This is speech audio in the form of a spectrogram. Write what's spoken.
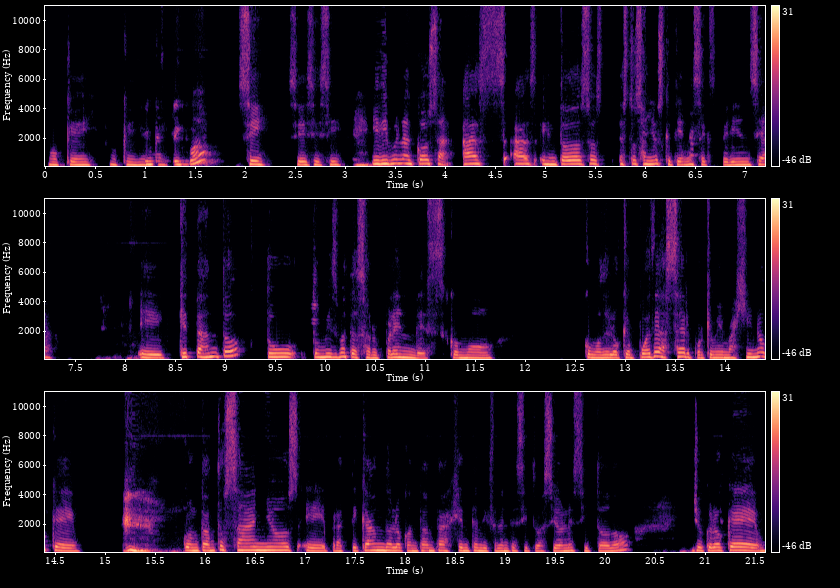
Ok, ok. ¿Me explico? Sí, sí, sí, sí. Y dime una cosa, has, en todos estos años que tienes experiencia, eh, ¿qué tanto tú, tú misma te sorprendes como, como de lo que puede hacer, porque me imagino que con tantos años eh, practicándolo, con tanta gente en diferentes situaciones y todo, yo creo que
